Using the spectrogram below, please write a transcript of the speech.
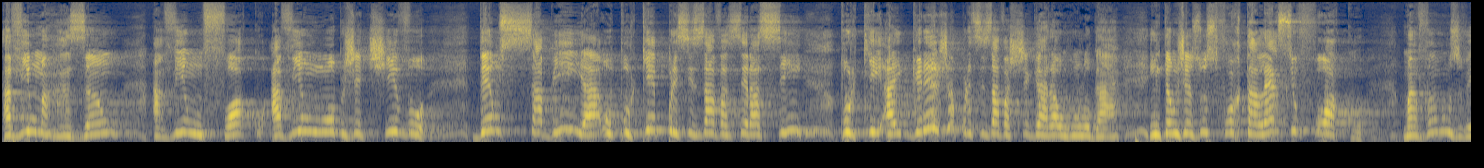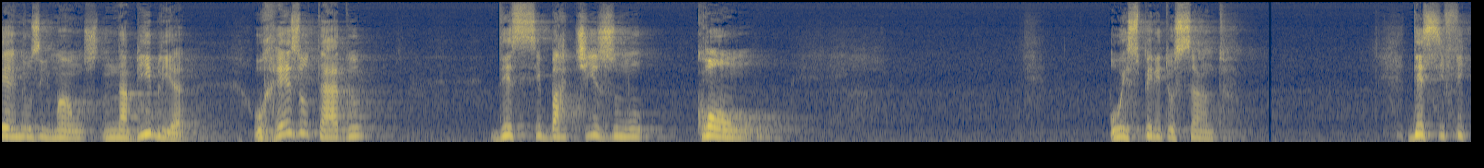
Havia uma razão, havia um foco, havia um objetivo. Deus sabia o porquê precisava ser assim, porque a igreja precisava chegar a algum lugar. Então Jesus fortalece o foco. Mas vamos ver, meus irmãos, na Bíblia, o resultado desse batismo com o Espírito Santo, desse ficar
